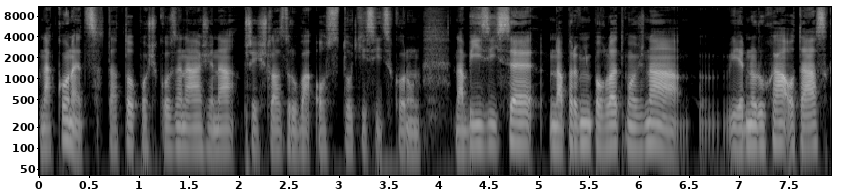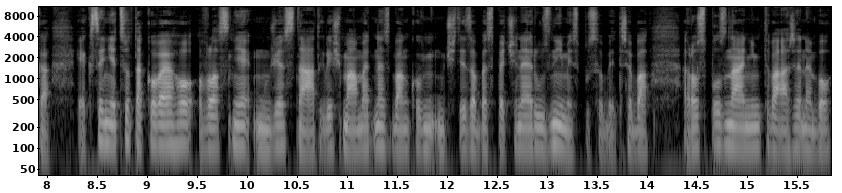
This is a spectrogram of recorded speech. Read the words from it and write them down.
Nakonec tato poškozená žena přišla zhruba o 100 tisíc korun. Nabízí se na první pohled možná jednoduchá otázka, jak se něco takového vlastně může stát, když máme dnes bankovní účty zabezpečené různými způsoby, třeba rozpoznáním tváře nebo,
